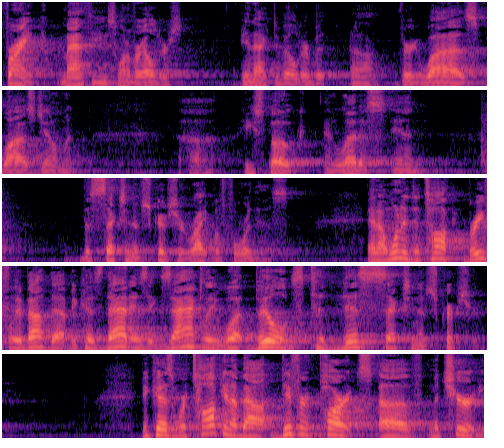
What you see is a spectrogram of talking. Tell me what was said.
Frank Matthews, one of our elders, inactive elder, but uh, very wise, wise gentleman, uh, he spoke and led us in the section of Scripture right before this. And I wanted to talk briefly about that because that is exactly what builds to this section of Scripture. Because we're talking about different parts of maturity.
